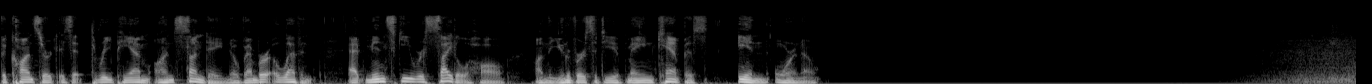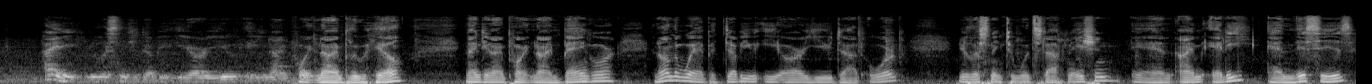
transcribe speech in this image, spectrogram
The concert is at 3 p.m. on Sunday, November 11th at Minsky Recital Hall on the University of Maine campus in Orono. Hi, you're listening to WERU 89.9 Blue Hill, 99.9 Bangor, and on the web at weru.org. You're listening to Woodstock Nation, and I'm Eddie, and this is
